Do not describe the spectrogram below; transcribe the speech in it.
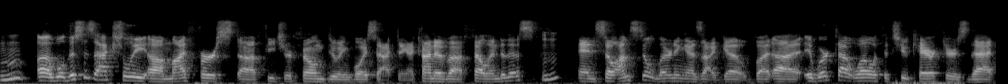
Mm-hmm. Uh, well, this is actually uh, my first uh, feature film doing voice acting. I kind of uh, fell into this, mm-hmm. and so I'm still learning as I go. But uh, it worked out well with the two characters. That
